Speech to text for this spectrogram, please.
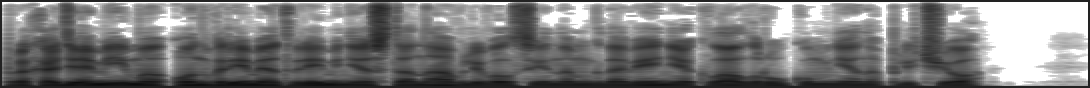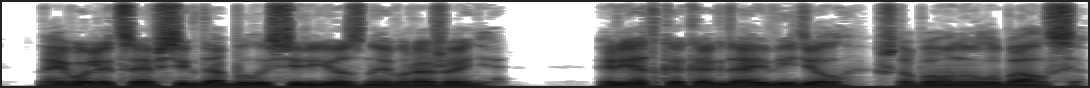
Проходя мимо, он время от времени останавливался и на мгновение клал руку мне на плечо. На его лице всегда было серьезное выражение. Редко, когда я видел, чтобы он улыбался.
